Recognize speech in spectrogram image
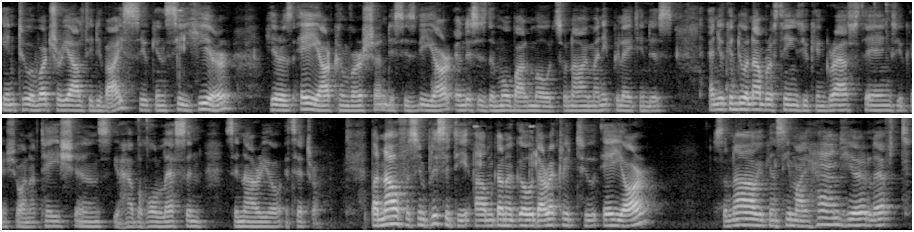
into a virtual reality device. You can see here, here is AR conversion, this is VR, and this is the mobile mode. So now I'm manipulating this and you can do a number of things. You can graph things, you can show annotations, you have a whole lesson scenario, etc. But now for simplicity, I'm going to go directly to AR. So now you can see my hand here left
